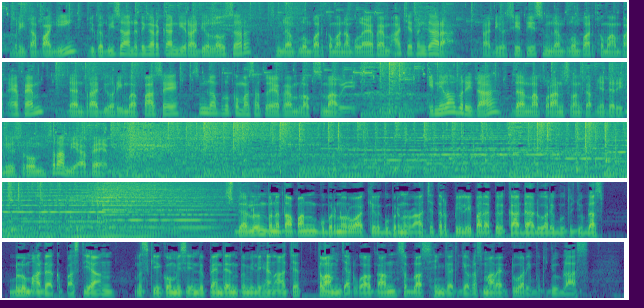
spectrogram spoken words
Berita pagi juga bisa Anda dengarkan di Radio Loser 94,60 FM Aceh Tenggara, Radio City 94,4 FM, dan Radio Rimba Pase 90,1 FM Lok Semawi. Inilah berita dan laporan selengkapnya dari Newsroom Serambi FM. Sudarlun penetapan Gubernur Wakil Gubernur Aceh terpilih pada Pilkada 2017 belum ada kepastian. Meski Komisi Independen Pemilihan Aceh telah menjadwalkan 11 hingga 13 Maret 2017.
